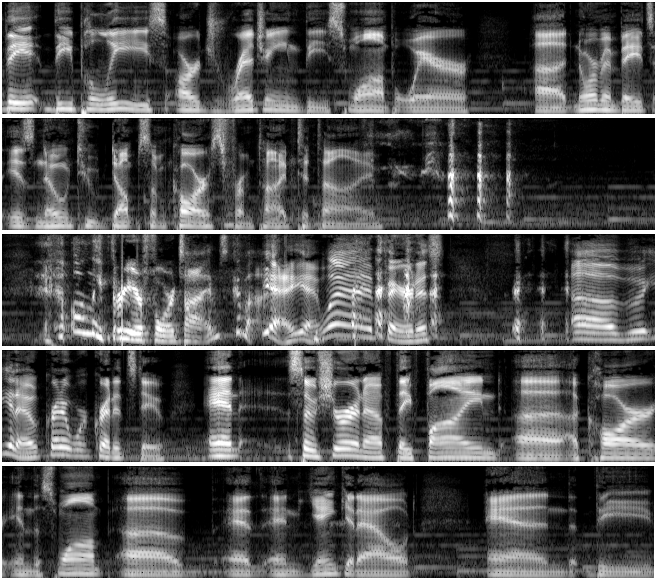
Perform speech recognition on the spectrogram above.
the the police are dredging the swamp where uh, Norman Bates is known to dump some cars from time to time. Only three or four times. Come on. Yeah, yeah. Well, fairness. Uh, you know, credit where credit's due. And so, sure enough, they find uh, a car in the swamp uh, and, and yank it out, and the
